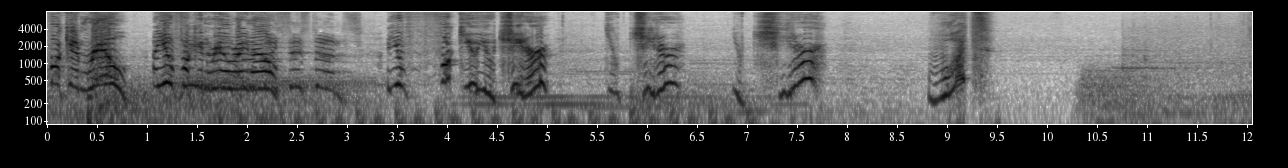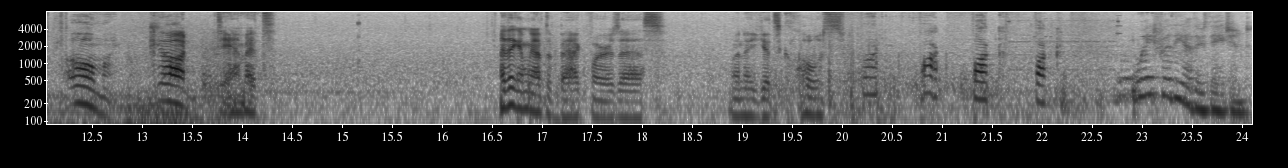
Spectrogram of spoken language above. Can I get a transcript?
Fucking real? Are you fucking real right now? Systems! You fuck you, you cheater! You cheater? You cheater? What? Oh my god damn it. I think I'm gonna have to backfire his ass when he gets close. Fuck, fuck, fuck, fuck. Wait for the others, Agent.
